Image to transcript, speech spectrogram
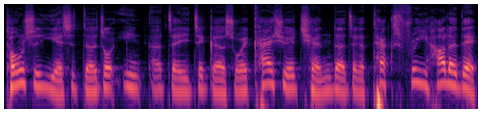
同时也是德州一呃在这个所谓开学前的这个 tax free holiday，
